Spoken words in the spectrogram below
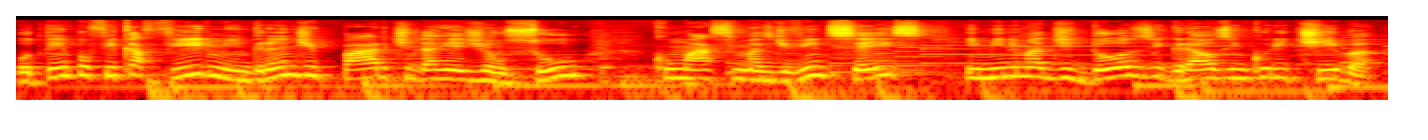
O tempo fica firme em grande parte da região sul, com máximas de 26 e mínima de 12 graus em Curitiba.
